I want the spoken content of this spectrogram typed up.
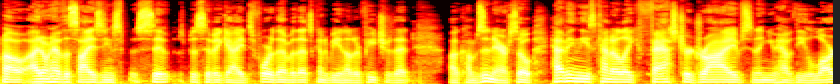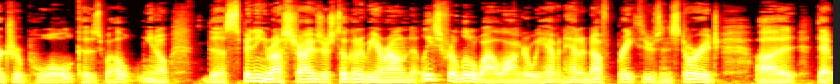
uh, I don't have the sizing specific guides for them, but that's going to be another feature that uh, comes in there. So having these kind of like faster drives, and then you have the larger pool because, well, you know, the spinning Rust drives are still going to be around at least for a little while longer. We haven't had enough breakthroughs in storage uh, that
